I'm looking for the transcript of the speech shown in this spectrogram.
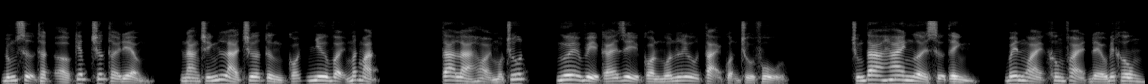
Đúng sự thật ở kiếp trước thời điểm, nàng chính là chưa từng có như vậy mất mặt. Ta là hỏi một chút, ngươi vì cái gì còn muốn lưu tại quận chủ phủ? Chúng ta hai người sự tình, bên ngoài không phải đều biết không?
